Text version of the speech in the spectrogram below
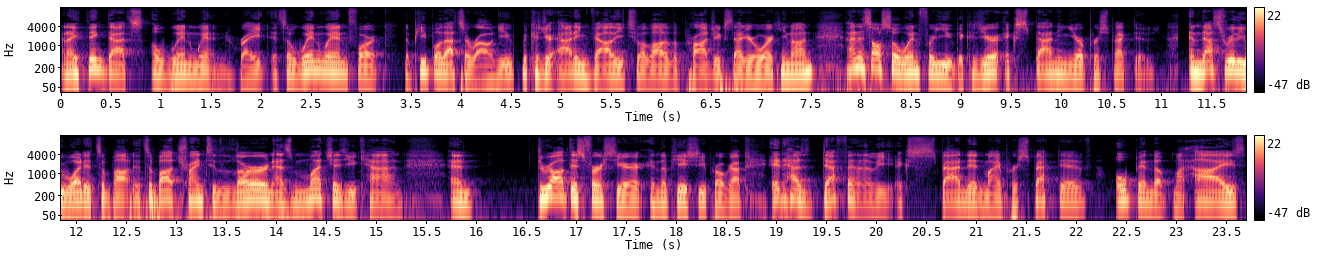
And I think that's a win win, right? It's a win win for the people that's around you because you're adding value to a lot of the projects that you're working on. And it's also a win for you because you're expanding your perspectives. And that's really what it's about. It's about trying to learn as much as you can. And throughout this first year in the PhD program, it has definitely expanded my perspective, opened up my eyes,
